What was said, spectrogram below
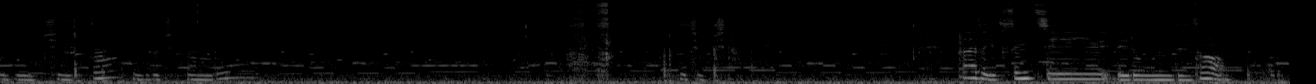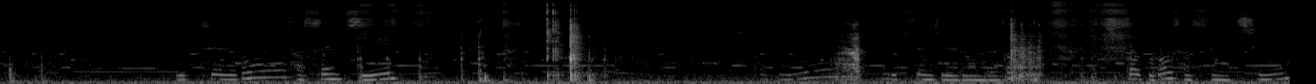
여기 위치니까 여기서 직선으로 위치 봅시다. 산에서 6cm 내려오는 데서 밑으로 4cm 직각으로 6cm 내려온 데서 직각으로 4cm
